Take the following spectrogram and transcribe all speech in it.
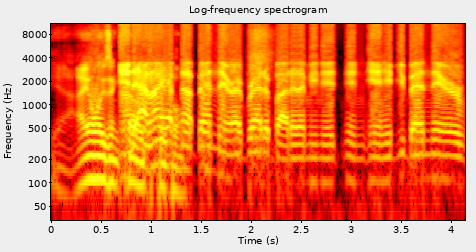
yeah. I always encourage and, and I have not been there. I've read about it. I mean, it, and, and have you been there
